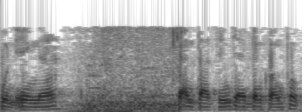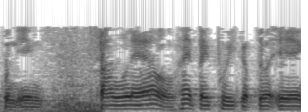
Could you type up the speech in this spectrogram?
คุณเองนะ การตัดสินใจเป็นของพวกคุณเอง ฟังแล้วให้ไปคุยกับตัวเอง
